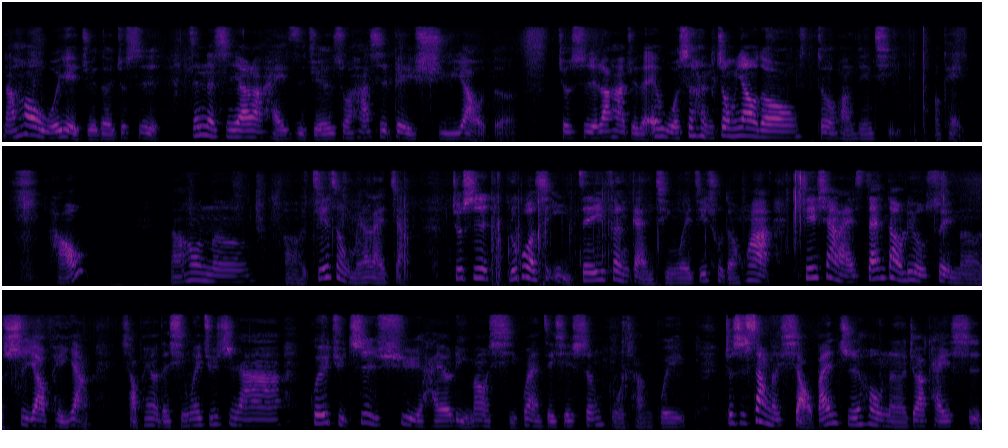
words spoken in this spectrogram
然后我也觉得，就是真的是要让孩子觉得说他是被需要的，就是让他觉得，哎，我是很重要的哦。这个黄金期，OK，好。然后呢，呃，接着我们要来讲。就是如果是以这一份感情为基础的话，接下来三到六岁呢是要培养小朋友的行为举止啊、规矩秩序，还有礼貌习惯这些生活常规。就是上了小班之后呢，就要开始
